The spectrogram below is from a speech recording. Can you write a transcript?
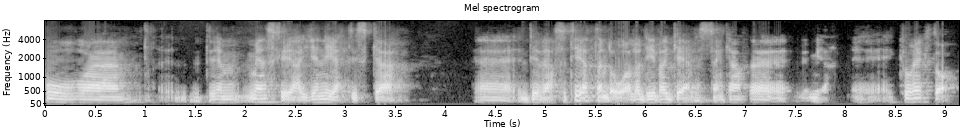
på ehm, den mänskliga genetiska eh, diversiteten då, eller divergensen kanske är mer eh, korrekt då.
